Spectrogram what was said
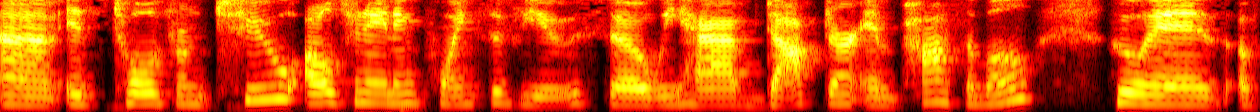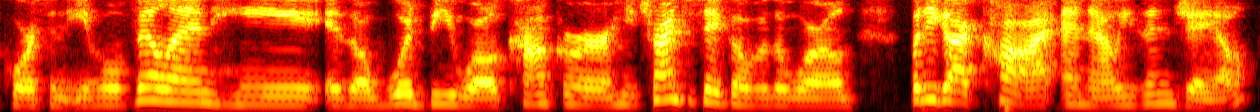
um, is told from two alternating points of view. So we have Dr. Impossible, who is, of course, an evil villain. He is a would be world conqueror. He tried to take over the world, but he got caught, and now he's in jail.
